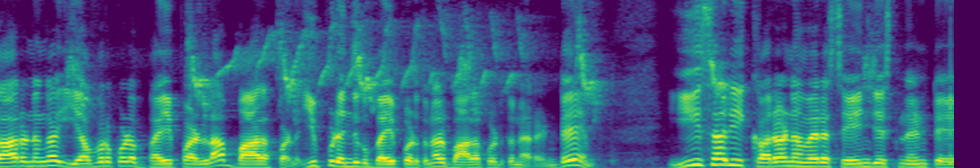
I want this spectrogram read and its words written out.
దారుణంగా ఎవరు కూడా భయపడలా బాధపడలా. ఇప్పుడు ఎందుకు భయపడుతున్నారు బాధపడుతున్నారంటే ఈసారి ఈ కరోనా వైరస్ ఏం చేసిందంటే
